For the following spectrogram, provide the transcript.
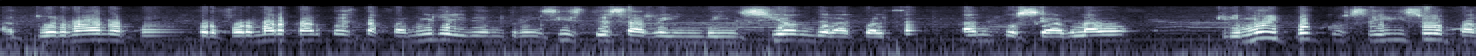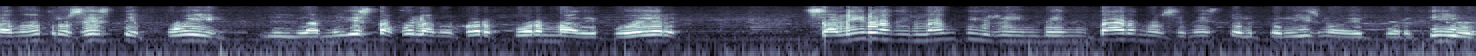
a tu hermano por, formar parte de esta familia y dentro, insisto, esa reinvención de la cual tanto se ha hablado, que muy poco se hizo. Para nosotros este fue, la, esta fue la mejor forma de poder salir adelante y reinventarnos en esto del periodismo deportivo.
